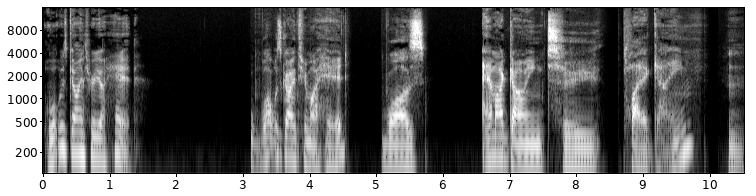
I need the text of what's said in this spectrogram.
what was going through your head? What was going through my head was Am I going to play a game hmm.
